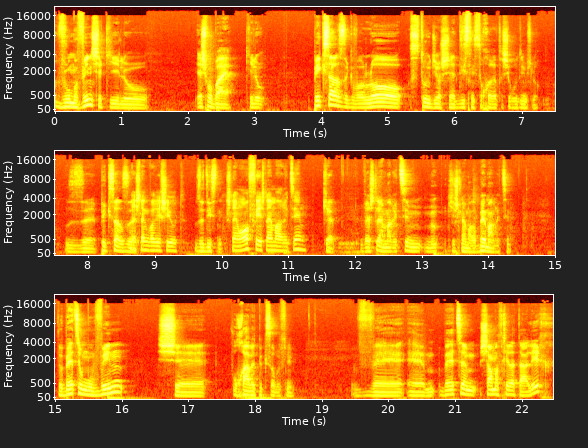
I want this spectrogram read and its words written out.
והוא מבין שכאילו, יש פה בעיה. כאילו, פיקסאר זה כבר לא סטודיו שדיסני שוכר את השירותים שלו. זה, פיקסאר זה, יש להם כבר אישיות. זה דיסני. יש להם אופי, יש להם מעריצים. כן, ויש להם מעריצים, יש להם הרבה מעריצים. ובעצם הוא מבין שהוא חייב את פיקסר בפנים. ובעצם שם מתחיל התהליך,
